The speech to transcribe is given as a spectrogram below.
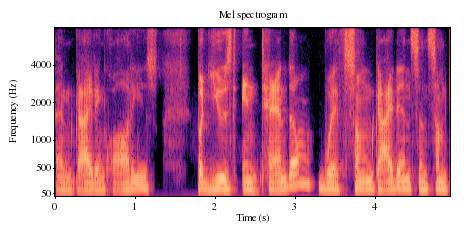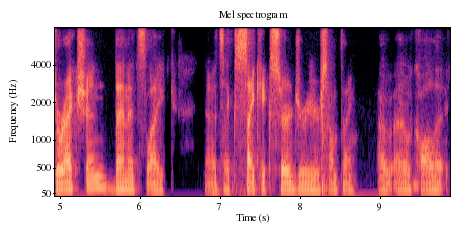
and guiding qualities but used in tandem with some guidance and some direction then it's like you know, it's like psychic surgery or something I, I would call it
